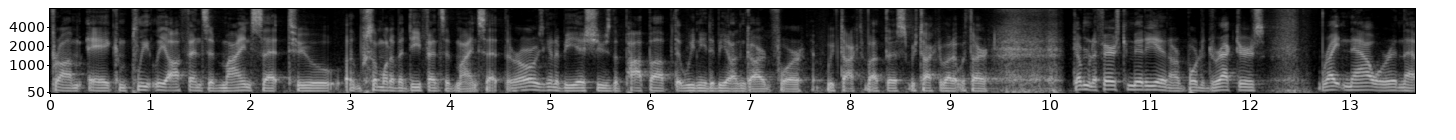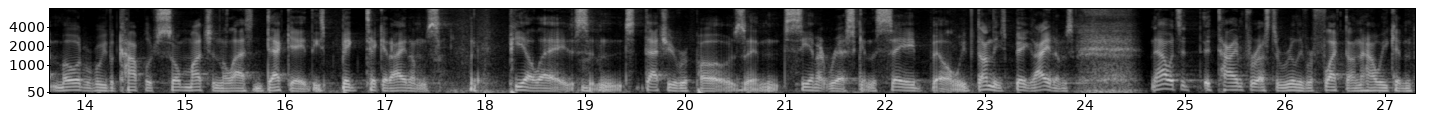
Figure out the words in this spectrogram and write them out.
from a completely offensive mindset to somewhat of a defensive mindset. There are always going to be issues that pop up that we need to be on guard for. We've talked about this. We've talked about it with our government affairs committee and our board of directors. Right now, we're in that mode where we've accomplished so much in the last decade, these big ticket items. Like PLAs mm-hmm. and statute of repose and CM at risk and the SAVE bill. We've done these big items. Now it's a, a time for us to really reflect on how we can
